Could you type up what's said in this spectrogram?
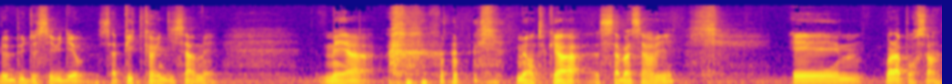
le, but de ces vidéos. Ça pique quand il dit ça, mais, mais, euh, mais en tout cas, ça m'a servi. Et voilà pour ça.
